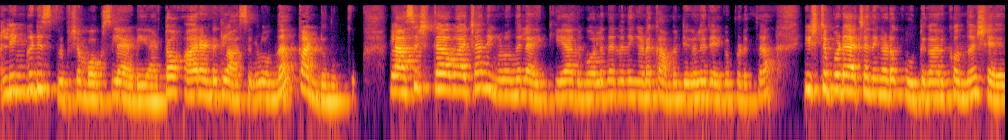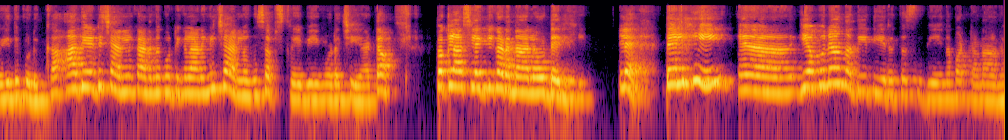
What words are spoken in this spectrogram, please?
ലിങ്ക് ഡിസ്ക്രിപ്ഷൻ ബോക്സിൽ ആഡ് ചെയ്യാം കേട്ടോ ആ രണ്ട് ക്ലാസ്സുകൾ ഒന്ന് കണ്ടു നോക്കൂ. ക്ലാസ് ഇഷ്ടമാവാച്ചാൽ നിങ്ങളൊന്ന് ലൈക്ക് ചെയ്യുക. അതുപോലെ തന്നെ നിങ്ങളുടെ കമന്റുകൾ രേഖപ്പെടുത്തുക. ഇഷ്ടപ്പെടുക നിങ്ങളുടെ കൂട്ടുകാർക്ക് ഒന്ന് ഷെയർ ചെയ്ത് കൊടുക്കുക. ആദ്യമായിട്ട് ചാനൽ കാണുന്ന കുട്ടികളാണെങ്കിൽ ചാനൽ ഒന്ന് സബ്സ്ക്രൈബ് ചെയ്യും കൂടെ ചെയ്യാം കേട്ടോ ഇപ്പൊ ക്ലാസ്സിലേക്ക് കടന്നാലോ? ഡൽഹി. അല്ലെ ഡൽഹി യമുന നദീ തീരത്ത് സ്ഥിതി ചെയ്യുന്ന പട്ടണമാണ്.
